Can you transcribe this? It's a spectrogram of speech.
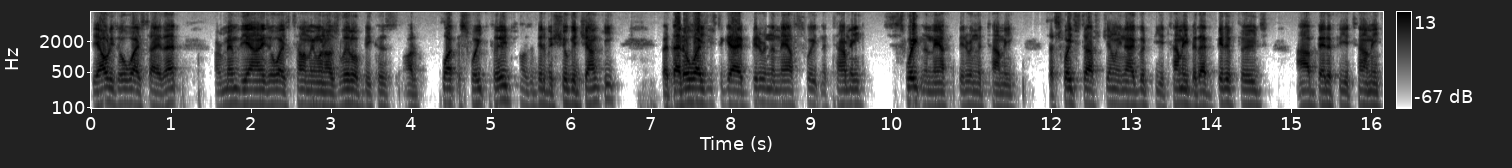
the oldies always say that. I remember the aunties always telling me when I was little because I'd like the sweet food. I was a bit of a sugar junkie, but they'd always used to go bitter in the mouth, sweet in the tummy, sweet in the mouth, bitter in the tummy. So sweet stuff's generally no good for your tummy, but that bitter foods are better for your tummy.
